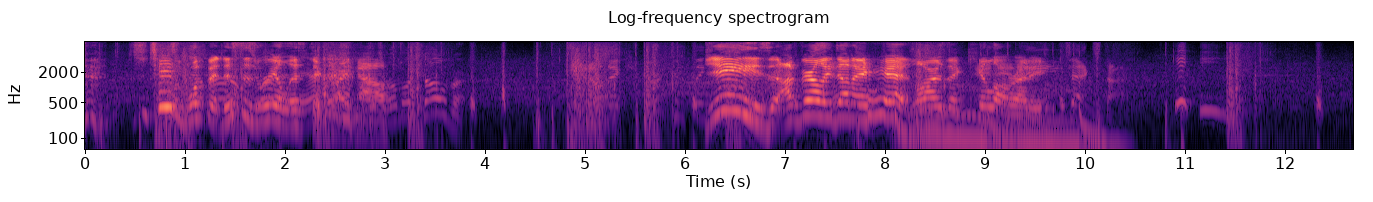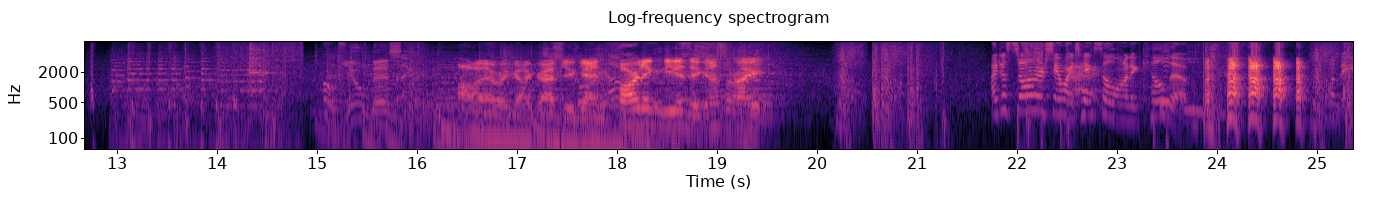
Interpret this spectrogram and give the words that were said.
Mr. T's whooping. This is realistic right now. It's almost over. You know, Nick, there are two things Jeez, I've barely done a hit. Laura's a kill already. Oh, You missed. Oh, there we go. I grabbed you again. Farting music. That's right. I just don't understand why it takes so long to kill them. They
